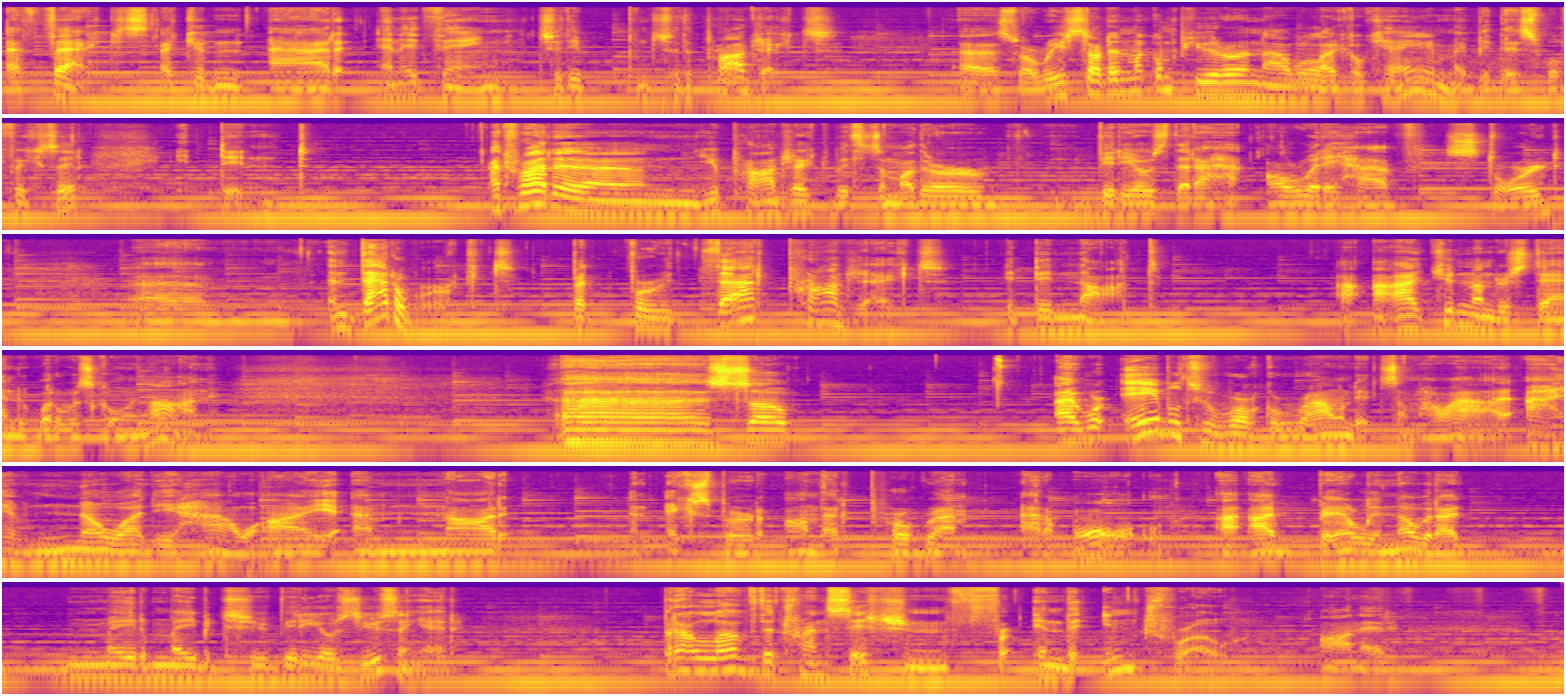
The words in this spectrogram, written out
effects. I couldn't add anything to the to the project. Uh, so I restarted my computer and I was like, okay, maybe this will fix it. It didn't. I tried a new project with some other videos that I ha already have stored, um, and that worked. But for that project, it did not. I, I couldn't understand what was going on. Uh, so I were able to work around it somehow. I, I have no idea how. I am not an expert on that program at all. I, I barely know it. I made maybe two videos using it. But I love the transition in the intro on it.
